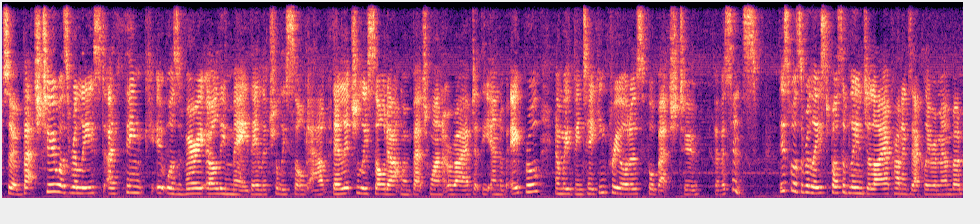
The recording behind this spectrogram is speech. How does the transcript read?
So batch 2 was released, I think it was very early May. They literally sold out. They literally sold out when batch 1 arrived at the end of April and we've been taking pre-orders for batch 2 ever since. This was released possibly in July, I can't exactly remember.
